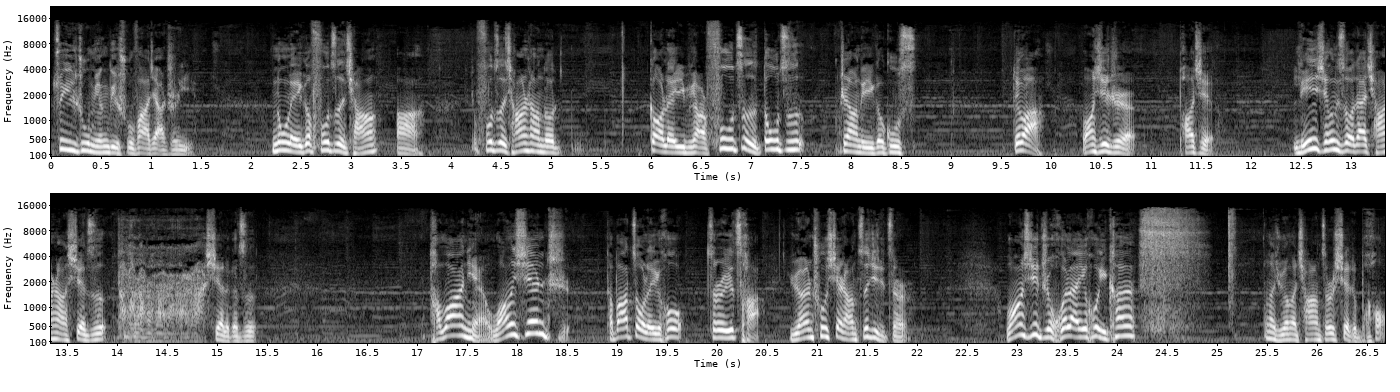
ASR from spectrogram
最著名的书法家之一，弄了一个父子墙啊，父子墙上头。搞了一篇父子斗字这样的一个故事，对吧？王羲之跑去临行的时候在墙上写字，哒哒哒哒哒哒哒写了个字。他娃呢，王献之，他爸走了以后，字儿一擦，远处写上自己的字儿。王羲之回来以后一看，我觉得我墙上字写的不好，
